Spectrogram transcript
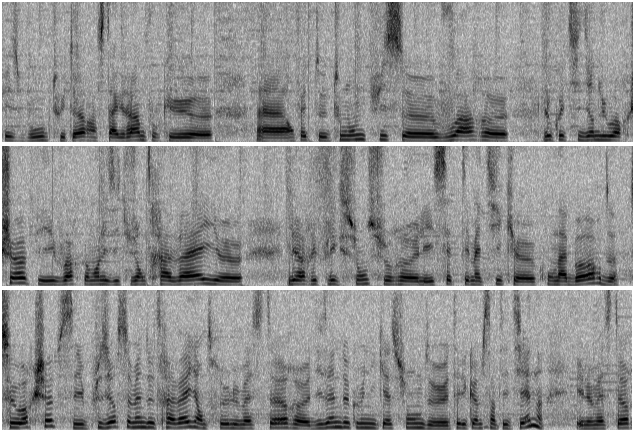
Facebook, Twitter, Instagram pour que en fait, tout le monde puisse voir le quotidien du workshop et voir comment les étudiants travaillent les réflexions sur euh, les sept thématiques euh, qu'on aborde. Ce workshop, c'est plusieurs semaines de travail entre le master euh, design de communication de Télécom Saint-Étienne et le master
